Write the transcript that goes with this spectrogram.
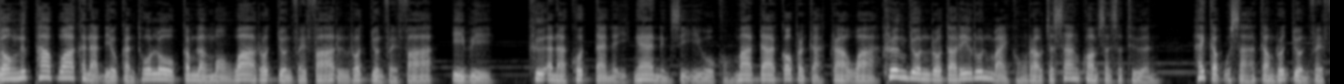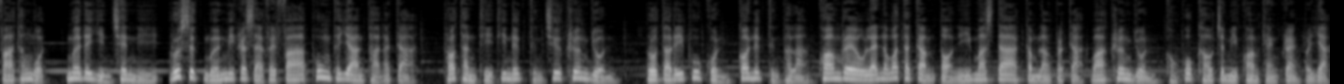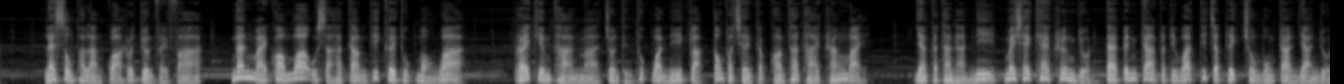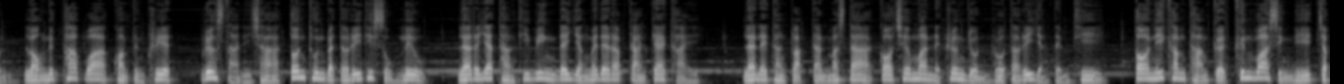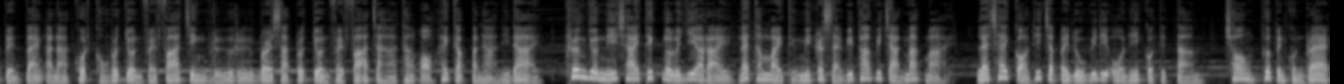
ลองนึกภาพว่าขณะเดียวกันทั่วโลกกำลังมองว่ารถยนต์ไฟฟ้าหรือรถยนต์ไฟฟ้า EV คืออนาคตแต่ในอีกแง่หนึ่ง CEO ของมาด้าก็ประกาศกล่าวว่า เครื่องยนต์โรตารี่รุ่นใหม่ของเราจะสร้างความสั่นสะเทือน ให้กับอุตสาหกรรมรถยนต์ไฟฟ้าทั้งหมด เมื่อได้ยินเช่นนี้ รู้สึกเหมือนมีกระแสไฟฟ้าพุ่งทะยานผ่านอากาศ เพราะทันทีที่นึกถึงชื่อเครื่องยนต์โรตารี่ผู้คนก็นึกถึงพลัง ความเร็วและนวัตกรรมตอนนี้มาสด้ากำลังประกาศว่าเครื่องยนต์ของพวกเขาจะมีความแข็งแกร่งประหยัด และทรงพลังกว่ารถยนต์ไฟฟ้า นั่นหมายความว่าอุตสาหกรรมที่เคยถูกมองว่า ไร้เทียมทานมาจนถึงทุกวันนี้กลับต้องเผชิญกับความท้าทายครั้งใหม่ อย่างกระทันหันนี่ไม่ใช่แค่เครื่องยนต์แต่เป็นการปฏิวัติที่จะพลิกโฉมวงการยานยนต์ลองนึกภาพว่าความตึงเครียด เรื่องสถานีชาร์จต้นทุนแบตเตอรี่ที่สูงลิ่วและระยะทางที่วิ่งได้ยังไม่ได้รับการแก้ไข และในทางกลับกันมาสด้าก็เชื่อมั่นในเครื่องยนต์โรตารี่อย่างเต็มที่ ตอนนี้คำถามเกิดขึ้นว่าสิ่งนี้จะเปลี่ยนแปลงอนาคตของรถยนต์ไฟฟ้าจริง หรือหรือบริษัทรถยนต์ไฟฟ้าจะหาทางออกให้กับปัญหานี้ได้ เครื่องยนต์นี้ใช้เทคโนโลยีอะไร และทำไมถึงมีกระแสวิพากษ์วิจารณ์มากมาย และใช่ก่อนที่จะไปดูวิดีโอนี้กดติดตาม ช่องเพื่อเป็นคนแรก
